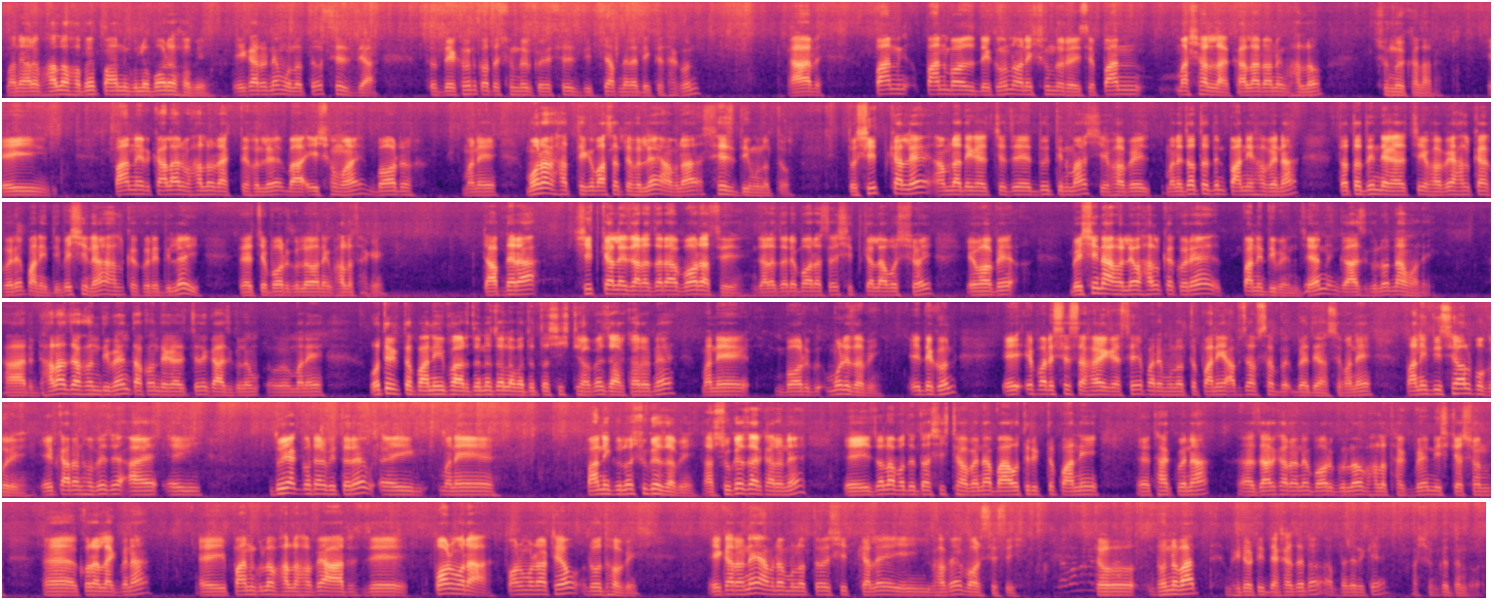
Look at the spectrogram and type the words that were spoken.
মানে আরও ভালো হবে, পানগুলো বড় হবে। এই কারণে মূলত সেচ দেওয়া তো দেখুন কত সুন্দর করে সেচ দিচ্ছে, আপনারা দেখতে থাকুন। আর পান পান বরজ দেখুন, অনেক সুন্দর হয়েছে। পান মাসাল্লাহ কালার অনেক ভালো, সুন্দর কালার। এই পানের কালার ভালো রাখতে হলে বা এই সময় বড় মানে মরার হাত থেকে বাঁচাতে হলে আমরা সেচ দিই মূলত। তো শীতকালে আমরা দেখা যাচ্ছে যে দুই, তিন মাস এভাবে মানে যতদিন পানি হবে না, ততদিন দেখা যাচ্ছে এভাবে হালকা করে পানি দিই বেশি না, হালকা করে দিলেই দেখা যাচ্ছে বরগুলো অনেক ভালো থাকে। তো আপনারা শীতকালে যারা যারা বর আছে, যারা যারা বর আছে, শীতকালে অবশ্যই এভাবে বেশি না হলেও হালকা করে পানি দিবেন, যেন গাছগুলো না মরে। আর ঢালা যখন দিবেন, তখন দেখা যাচ্ছে গাছগুলো মানে অতিরিক্ত পানি পাওয়ার জন্য জলাবদ্ধতা সৃষ্টি হবে, যার কারণে মানে বর মরে যাবে। এই দেখুন এপারে শেষা হয়ে গেছে, এপারে মূলত পানি আবজা আবজা বেঁধে আছে। মানে পানি দিছে অল্প করে। এর কারণ হবে যে এই দুই এক ঘণ্টার ভিতরে এই মানে পানিগুলো শুকে যাবে। আর শুকে যাওয়ার কারণে এই জলাবদ্ধতা সৃষ্টি হবে না বা অতিরিক্ত পানি থাকবে না। যার কারণে বরগুলো ভালো থাকবে, নিষ্কাশন করা লাগবে না। এই পানগুলো ভালো হবে। আর যে পরমরা, পরমরাটেও রোধ হবে। এই কারণে আমরা মূলত শীতকালে এইভাবে বর্ষেছি তো ধন্যবাদ ভিডিওটি দেখার জন্য। আপনাদেরকে অসংখ্য ধন্যবাদ।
